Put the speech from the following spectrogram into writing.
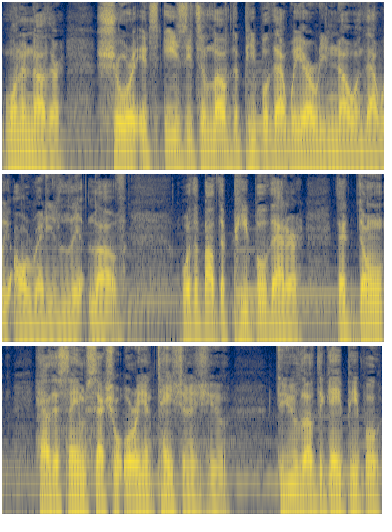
one another. Sure, it's easy to love the people that we already know and that we already love. What about the people that are that don't have the same sexual orientation as you? Do you love the gay people?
